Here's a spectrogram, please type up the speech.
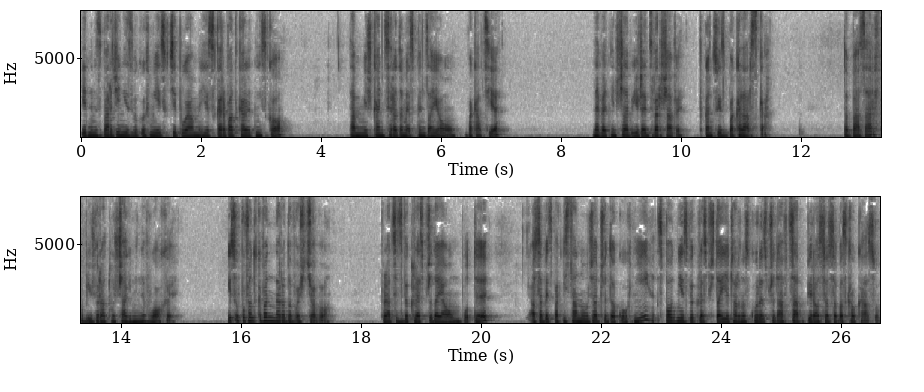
Jednym z bardziej niezwykłych miejsc, gdzie byłam, jest Garbatka Letnisko. Tam mieszkańcy Radomia spędzają wakacje. Nawet nie trzeba wyjeżdżać z Warszawy. W końcu jest bakalarska. To bazar w pobliżu ratusza gminy Włochy. Jest uporządkowany narodowościowo. Polacy zwykle sprzedają buty, osoby z Pakistanu rzeczy do kuchni, spodnie zwykle sprzedaje czarnoskóry sprzedawca, papierosy osoba z Kaukazu.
